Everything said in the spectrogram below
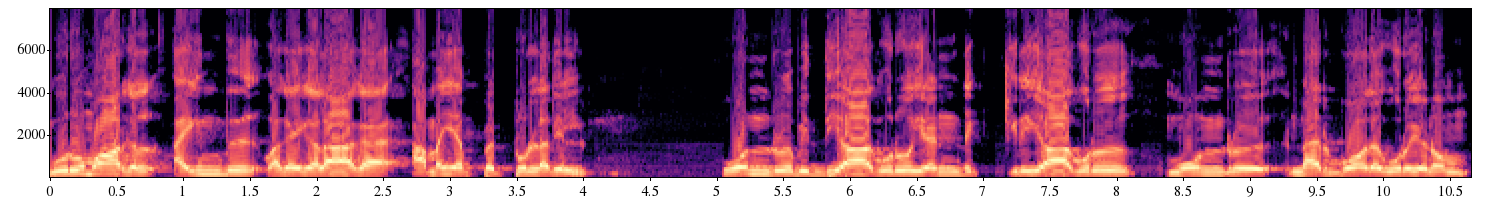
குருமார்கள் ஐந்து வகைகளாக அமையப்பெற்றுள்ளதில் ஒன்று வித்யாகுரு இரண்டு கிரியாகுரு மூன்று நற்போதகுரு எனும்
